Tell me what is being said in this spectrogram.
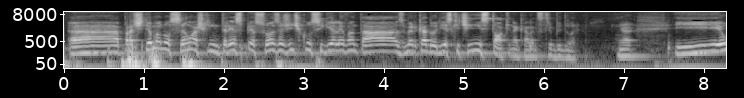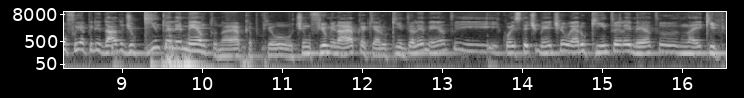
Uh, para te ter uma noção, acho que em três pessoas a gente conseguia levantar as mercadorias que tinha em estoque naquela distribuidora. Né? E eu fui apelidado de o quinto elemento na época, porque eu tinha um filme na época que era o quinto elemento e, e coincidentemente eu era o quinto elemento na equipe.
